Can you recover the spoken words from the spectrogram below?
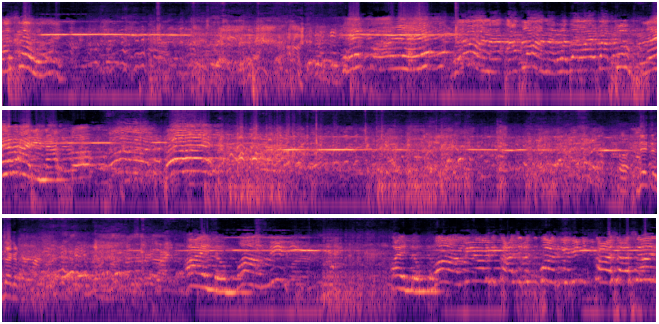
असं होय हे कोण आहे हे होणार आपला होणारा जवाय बापू लय भारी नाचतो ओय! हा, दे त्याच्याकडे I love mami I love mami एवढी काजरच पोरगी किती खास असेल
